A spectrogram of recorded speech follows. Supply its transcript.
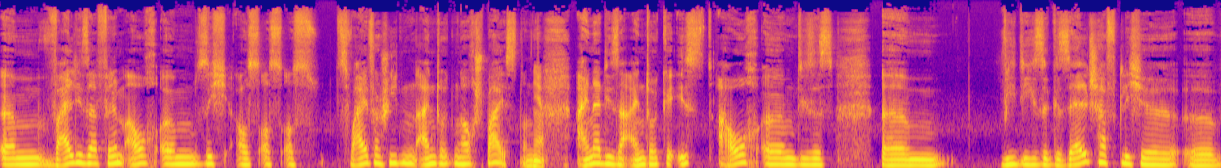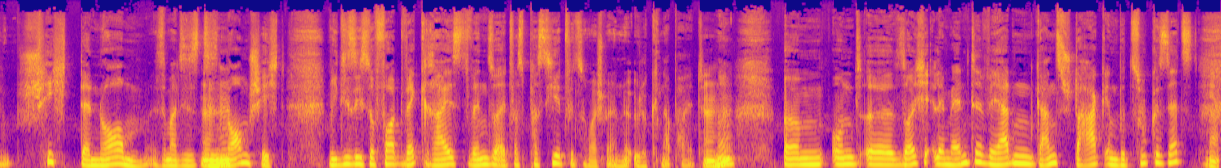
ähm, weil dieser Film auch ähm, sich aus, aus, aus zwei verschiedenen Eindrücken auch speist. Und ja. einer dieser Eindrücke ist auch ähm, dieses ähm, wie diese gesellschaftliche äh, Schicht der Norm, ist immer dieses, mhm. diese Normschicht, wie die sich sofort wegreißt, wenn so etwas passiert, wie zum Beispiel eine Ölknappheit. Mhm. Ne? Ähm, und äh, solche Elemente werden ganz stark in Bezug gesetzt ja.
